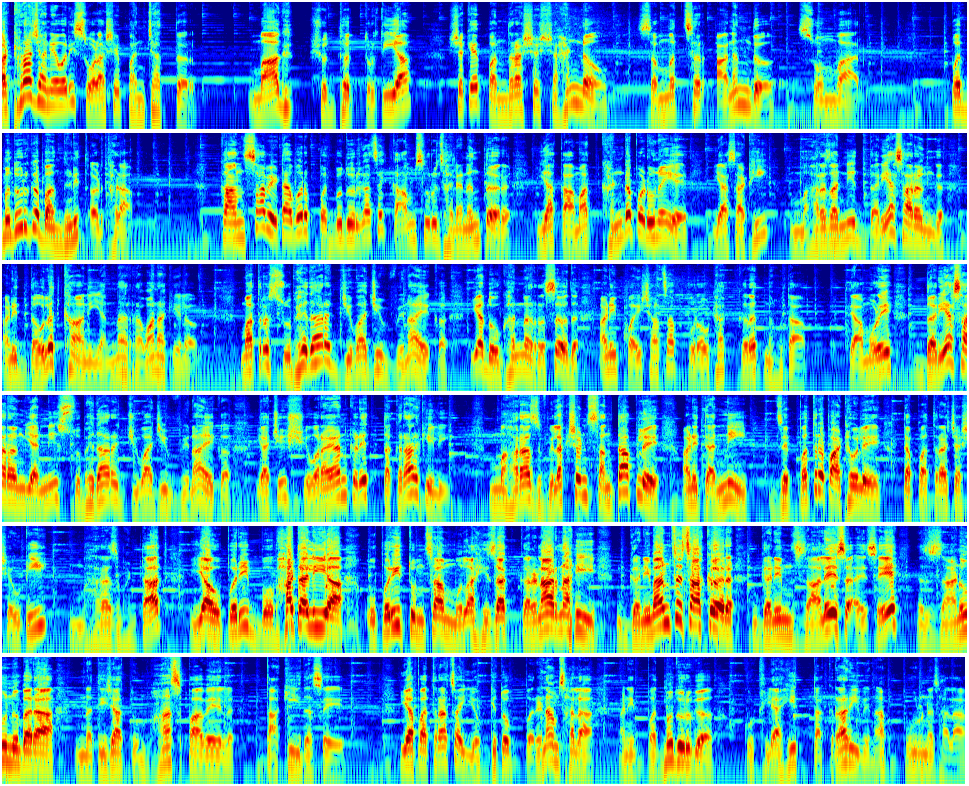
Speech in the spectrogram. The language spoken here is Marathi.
अठरा जानेवारी सोळाशे पंच्याहत्तर. माघ शुद्ध तृतीया शके पंधराशे शहाण्णव संवत्सर आनंद सोमवार. पद्मदुर्ग बांधणीत अडथळा. कांसा बेटावर पद्मदुर्गाचे काम सुरू झाल्यानंतर या कामात खंड पडू नये यासाठी महाराजांनी दर्यासारंग आणि दौलत खान यांना रवाना केलं. मात्र सुभेदार जिवाजी विनायक या दोघांना रसद आणि पैशाचा पुरवठा करत नव्हता. त्यामुळे दर्यासारंग यांनी सुभेदार जिवाजी विनायक याची शिवरायांकडे तक्रार केली. महाराज विलक्षण संतापले आणि त्यांनी जे पत्र पाठवले त्या पत्राच्या शेवटी महाराज म्हणतात या उपरी बोभाट आली या उपरी तुमचा मुलाहिजा करणार नाही. गनिमांचे साखर गनिम झालेस ऐसे जाणून बरा नतीजा तुम्हास पावेल ताकीद असे. या पत्राचा योग्य तो परिणाम झाला आणि पद्मदुर्ग कुठल्याही तक्रारीविना पूर्ण झाला.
